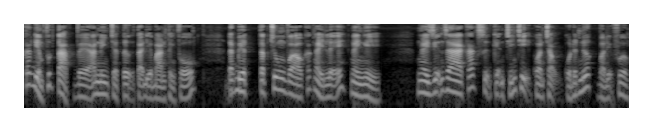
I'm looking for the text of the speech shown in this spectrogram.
các điểm phức tạp về an ninh trật tự tại địa bàn thành phố, đặc biệt tập trung vào các ngày lễ, ngày nghỉ, ngày diễn ra các sự kiện chính trị quan trọng của đất nước và địa phương.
